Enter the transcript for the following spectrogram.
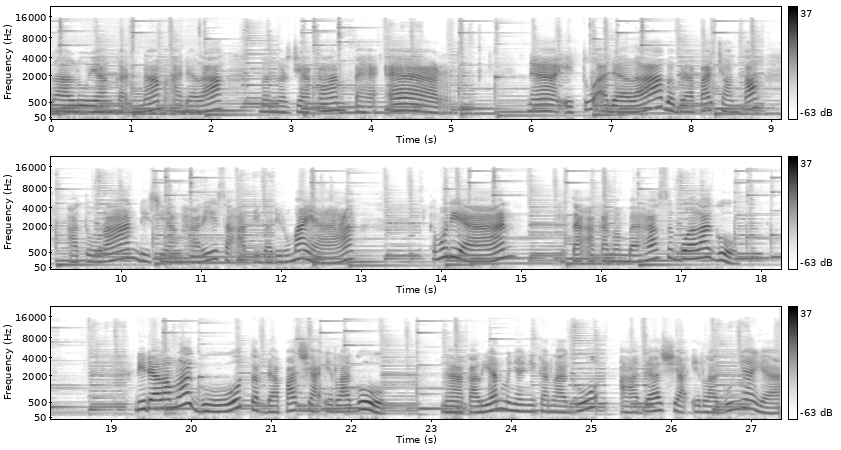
Lalu yang keenam adalah mengerjakan PR. Nah, itu adalah beberapa contoh aturan di siang hari saat tiba di rumah ya. Kemudian kita akan membahas sebuah lagu. Di dalam lagu terdapat syair lagu. Nah, kalian menyanyikan lagu, ada syair lagunya ya.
